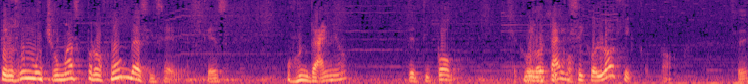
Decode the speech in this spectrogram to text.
pero son mucho más profundas y serias, que es un daño de tipo Psicológico. mental, psicológico. ¿no? Sí.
